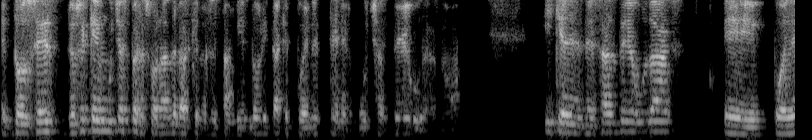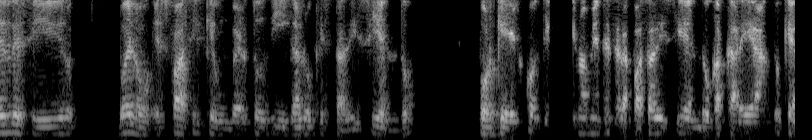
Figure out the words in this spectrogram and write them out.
Entonces, yo sé que hay muchas personas de las que nos están viendo ahorita que pueden tener muchas deudas, ¿no? Y que desde esas deudas eh, pueden decir, bueno, es fácil que Humberto diga lo que está diciendo, porque él continuamente se la pasa diciendo, cacareando, que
